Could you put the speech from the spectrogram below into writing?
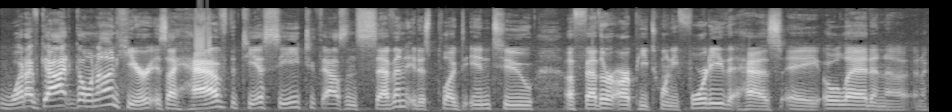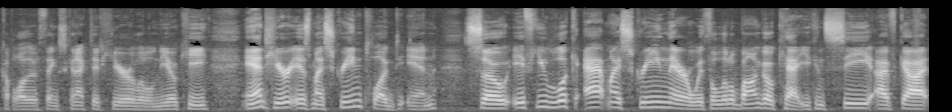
what I've got going on here is I have the TSC 2007. It is plugged into a Feather RP2040 that has a OLED and a, and a couple other things connected here, a little NeoKey. And here is my screen plugged in. So if you look at my screen there with the little bongo cat, you can see I've got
